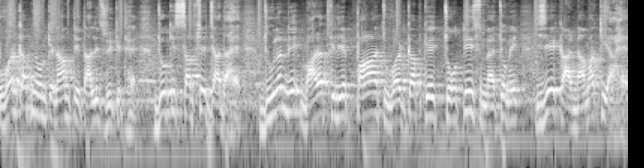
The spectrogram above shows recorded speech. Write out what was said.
वर्ल्ड कप में उनके नाम तैतालीस विकेट है, जो कि सबसे ज़्यादा है। झूलन ने भारत के लिए पाँच वर्ल्ड कप के चौंतीस मैचों में ये कारनामा किया है।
